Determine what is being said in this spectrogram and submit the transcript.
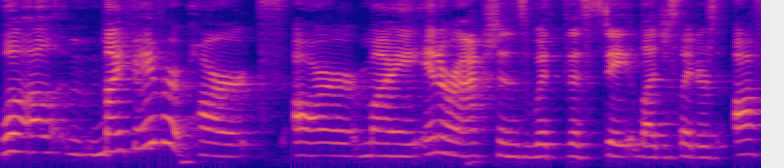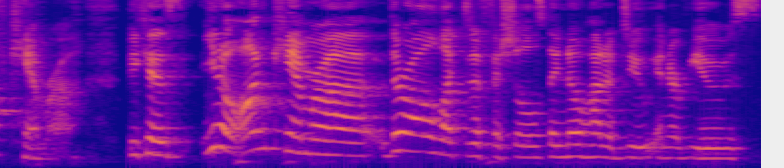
Well, I'll, my favorite parts are my interactions with the state legislators off camera because you know on camera they're all elected officials. They know how to do interviews.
